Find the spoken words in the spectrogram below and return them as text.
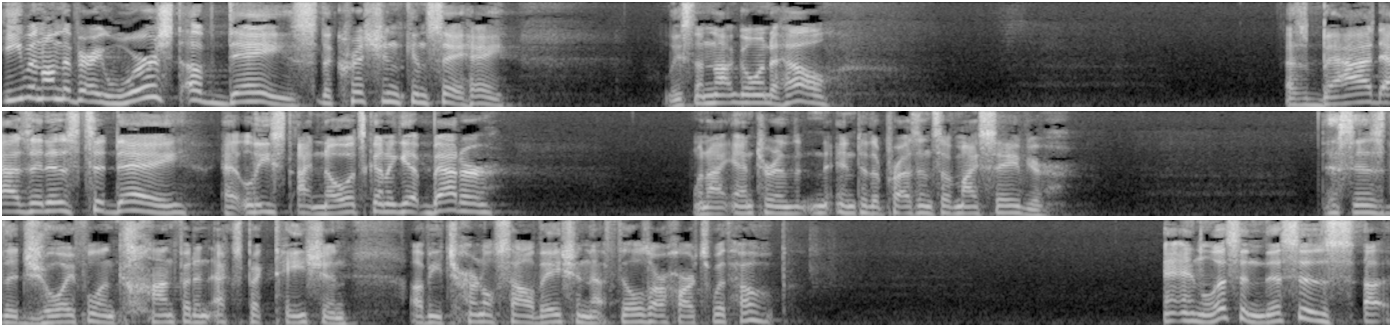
Even on the very worst of days, the Christian can say, hey, at least I'm not going to hell. As bad as it is today, at least I know it's going to get better when I enter in, into the presence of my Savior. This is the joyful and confident expectation of eternal salvation that fills our hearts with hope. And listen, this is, uh,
